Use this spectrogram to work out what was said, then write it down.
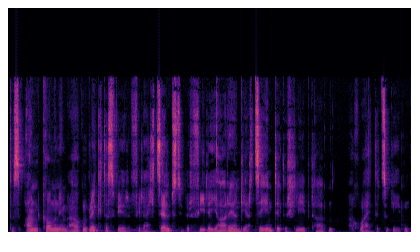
das Ankommen im Augenblick, das wir vielleicht selbst über viele Jahre und Jahrzehnte durchlebt haben, auch weiterzugeben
